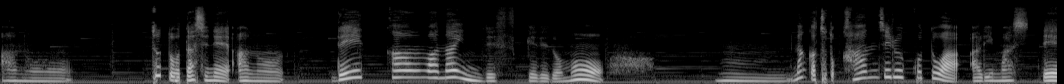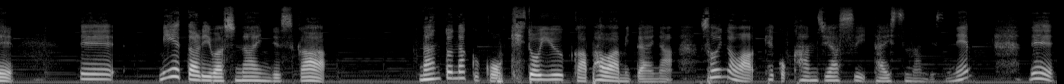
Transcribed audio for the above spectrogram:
あの、ちょっと私ね、あの、霊感はないんですけれども、うん、なんかちょっと感じることはありまして、で、見えたりはしないんですが、なんとなくこう気というかパワーみたいな、そういうのは結構感じやすい体質なんですね。で、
